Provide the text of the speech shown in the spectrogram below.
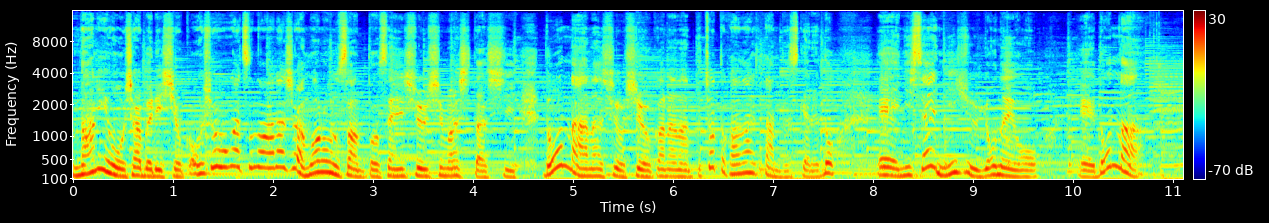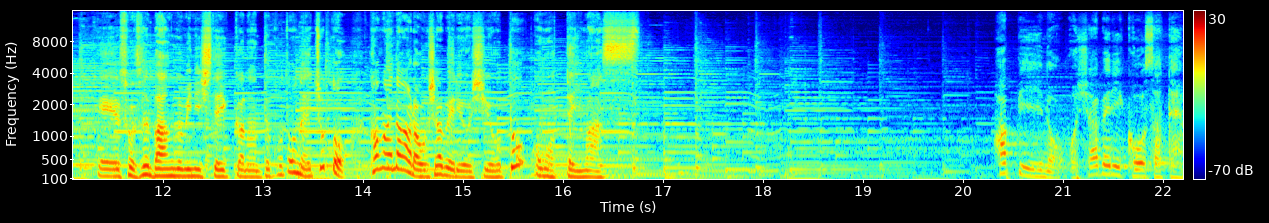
何をおしゃべりしようか。お正月の話はマロンさんと先週しましたしどんな話をしようかななんてちょっと考えてたんですけれど、えー、2024年を、えー、どんなえー、そうですね番組にしていくかなんてことをねちょっと考えながらおしゃべりをしようと思っています。ハッピーのおしゃべり交差点。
